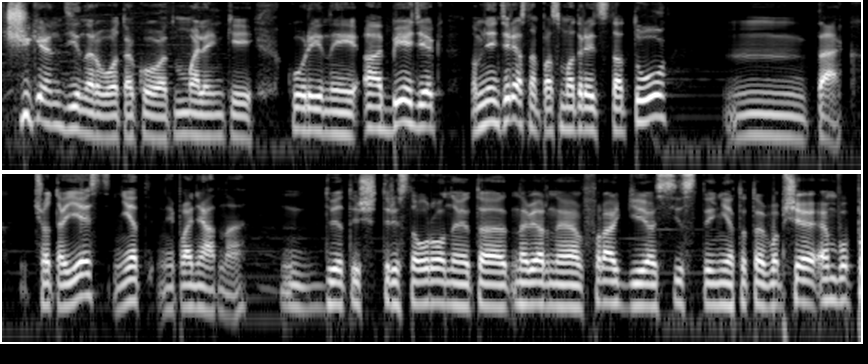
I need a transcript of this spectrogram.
chicken-dinner, вот такой вот маленький куриный обедик. Но мне интересно посмотреть стату. М -м так, что-то есть? Нет, непонятно. 2300 урона это, наверное, фраги, ассисты. Нет, это вообще MVP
